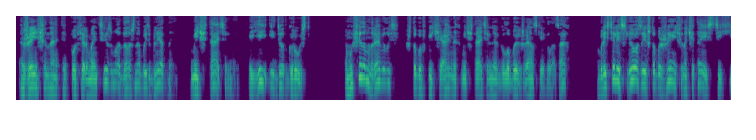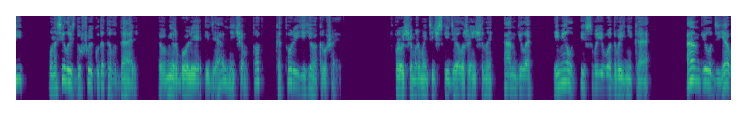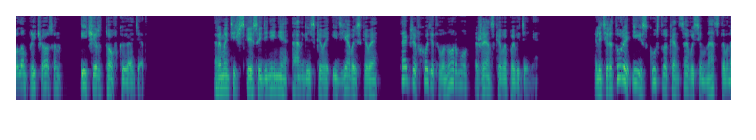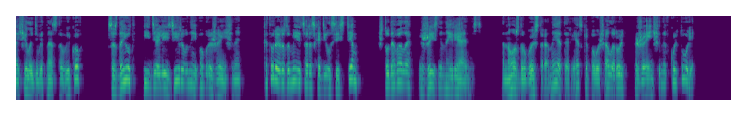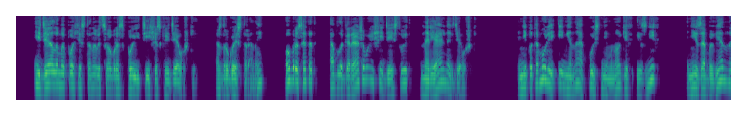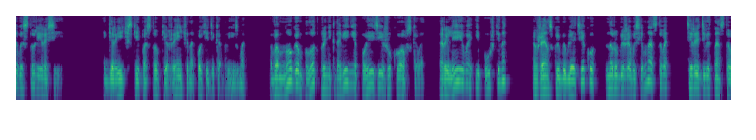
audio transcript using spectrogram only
Женщина эпохи романтизма должна быть бледной, мечтательной, ей идет грусть. Мужчинам нравилось, чтобы в печальных, мечтательных голубых женских глазах блестели слезы, и чтобы женщина, читая стихи, уносилась душой куда-то вдаль, в мир более идеальный, чем тот, который ее окружает. Впрочем, романтический идеал женщины-ангела имел и своего двойника. Ангел дьяволом причесан и чертовкою одет. Романтическое соединение ангельского и дьявольского также входит в норму женского поведения. Литература и искусство конца XVIII – начала XIX веков создают идеализированный образ женщины, который, разумеется, расходился с тем, что давала жизненная реальность. Но, с другой стороны, это резко повышало роль женщины в культуре. Идеалом эпохи становится образ поэтической девушки. С другой стороны, образ этот облагораживающий действует на реальных девушек. Не потому ли имена, пусть немногих из них, незабвенны в истории России? Героические поступки женщин эпохи декабризма во многом плод проникновения поэзии Жуковского, Рылеева и Пушкина в женскую библиотеку на рубеже XVIII-XIX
